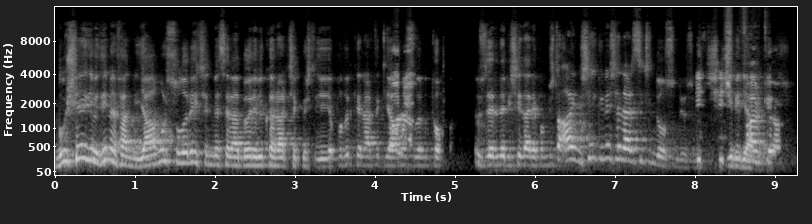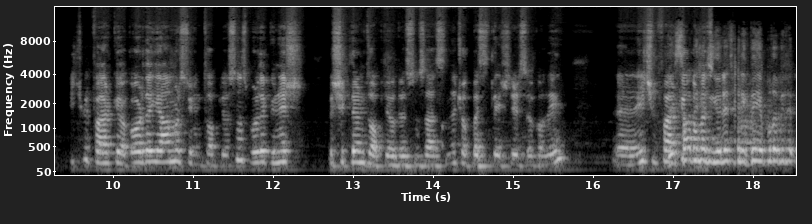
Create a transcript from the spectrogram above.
Bu şey gibi değil mi efendim? Yağmur suları için mesela böyle bir karar çıkmıştı. Yapılırken artık yağmur sularının toplanması üzerinde bir şeyler yapılmıştı. Aynı şey güneş enerjisi için de olsun diyorsunuz. Hiç, hiçbir gibi fark yok. Hiçbir fark yok. Orada yağmur suyunu topluyorsunuz. Burada güneş ışıklarını topluyor diyorsunuz aslında. Çok basitleştirirsek olayı. Ee, hiçbir fark sadece yok ama... bir yönetmelikte yapılabilir.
